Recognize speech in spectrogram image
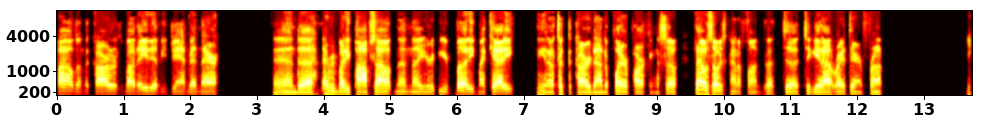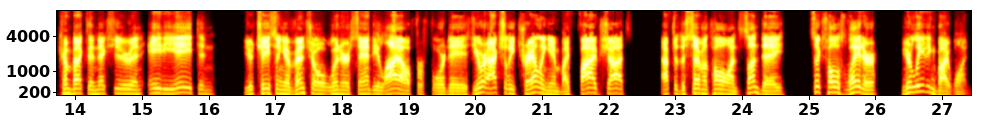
piled in the car. There's about eight of you jammed in there, and uh, everybody pops out. And then uh, your your buddy, my caddy, you know, took the car down to player parking. So that was always kind of fun to to, to get out right there in front. You come back the next year in '88, and you're chasing eventual winner Sandy Lyle for four days. You're actually trailing him by five shots after the seventh hole on Sunday Six holes later, you're leading by one.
